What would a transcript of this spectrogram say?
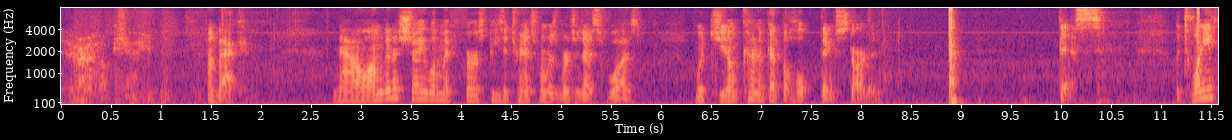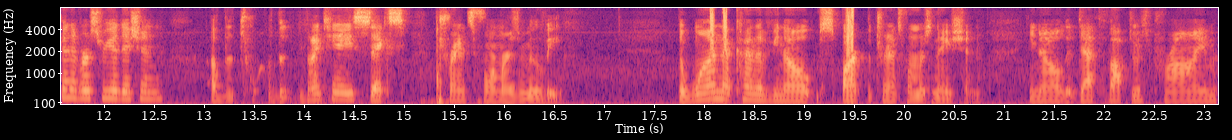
Okay. I'm back. Now, I'm going to show you what my first piece of Transformers merchandise was, which, you know, kind of got the whole thing started. This. The 20th anniversary edition of the, of the 1986 Transformers movie. The one that kind of, you know, sparked the Transformers nation. You know, the death of Optimus Prime,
